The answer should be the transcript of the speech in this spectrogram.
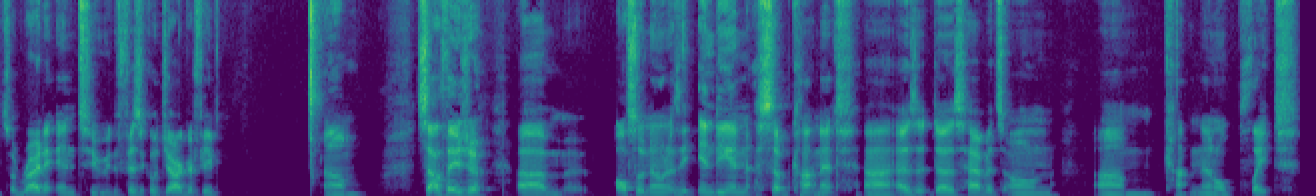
So right into the physical geography. Um, South Asia, um, also known as the Indian subcontinent, uh, as it does have its own um, continental plate.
